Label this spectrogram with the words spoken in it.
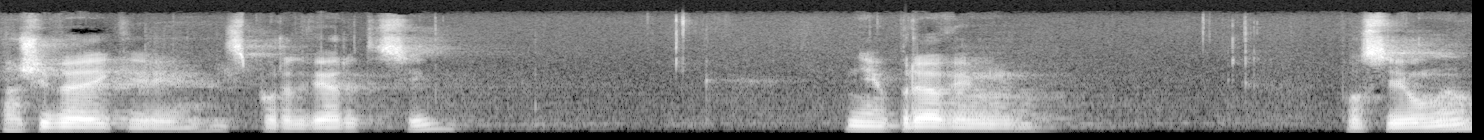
А живеейки според вярата си, ние правим по-силна,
